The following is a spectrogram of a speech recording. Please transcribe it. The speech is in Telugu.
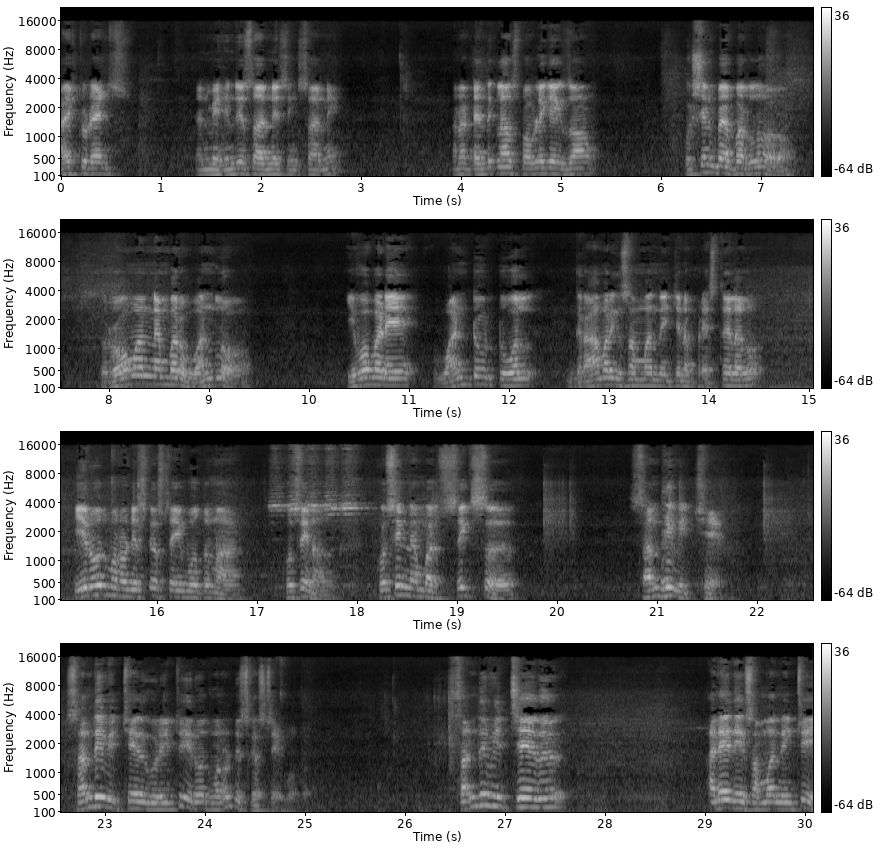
హాయ్ స్టూడెంట్స్ నేను మీ హిందీ సార్ని సింగ్ సార్ని. మన tenth class public exam question పేపర్లో రోమన్ నెంబర్ వన్లో ఇవ్వబడే వన్ టు ట్వెల్వ్ గ్రామర్కి సంబంధించిన ప్రశ్నలలో ఈరోజు మనం డిస్కస్ చేయబోతున్న క్వశ్చన్ క్వశ్చన్ నెంబర్ సిక్స్ సంధి విచ్ఛేద్. సంధి విచ్ఛేద్ గురించి ఈరోజు మనం డిస్కస్ చేయబోతాం సంధి విచ్ఛేద్ అనేది సంబంధించి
